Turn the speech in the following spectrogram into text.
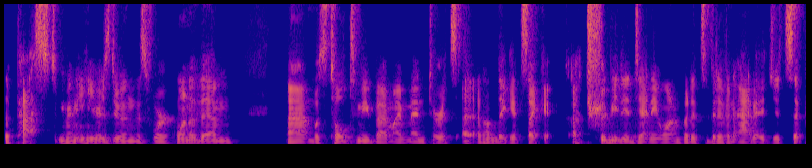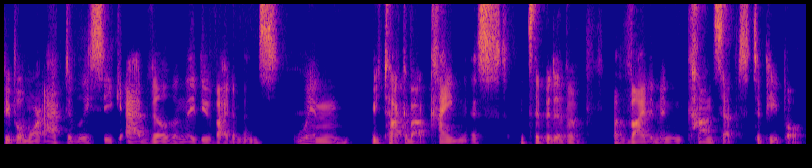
the past many years doing this work. One of them um, was told to me by my mentor. It's I don't think it's like attributed to anyone, but it's a bit of an adage. It's that people more actively seek Advil than they do vitamins. When we talk about kindness, it's a bit of a, a vitamin concept to people.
